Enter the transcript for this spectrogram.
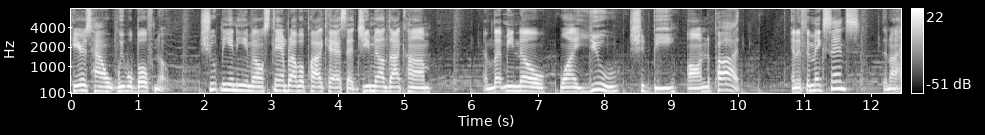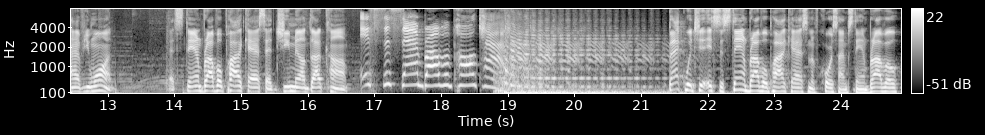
Here's how we will both know. Shoot me an email, stanbravopodcast at gmail.com, and let me know why you should be on the pod. And if it makes sense, then I'll have you on. At Stan Bravo Podcast at gmail.com. It's the Stan Bravo podcast. Back with you, it's the Stan Bravo Podcast, and of course, I'm Stan Bravo.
